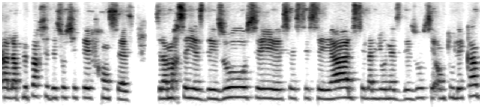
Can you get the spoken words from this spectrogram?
la plupart, c'est des sociétés françaises. C'est la Marseillaise des eaux, c'est CEAL, c'est la Lyonnaise des eaux, c'est en tous les cas,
